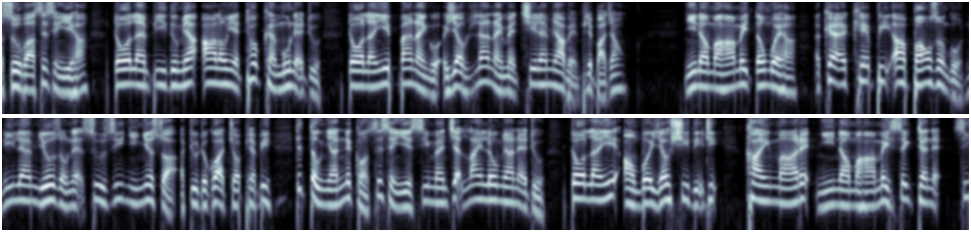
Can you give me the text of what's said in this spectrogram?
အဆိုပါစစ်စင်ရေးဟာတော်လန်ပြည်သူများအားလုံးရဲ့ထောက်ခံမှုနဲ့အတူတော်လန်ရေးပန်းနိုင်ကိုအရောက်လှမ်းနိုင်မဲ့ခြေလှမ်းများပင်ဖြစ်ပါကြောင်း ညီနောင်မဟာမိတ်သုံးဘွဲဟာအခက်အခဲ PR ဘောင်းဆောင်ကိုနီလန်မျိုးစုံနဲ့စူးစီးညီညွတ်စွာအတူတကွကြော်ဖြတ်ပြီးတစ်တုံညာနှစ်ခွန်စစ်စင်ရေးစီမံချက်လိုင်းလုံးများနဲ့အတူတော်လန်ရေးအောင်ပွဲရောက်ရှိသည့်အထိခိုင်မာတဲ့ညီနောင်မဟာမိတ်စိတ်တက်နဲ့စီ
